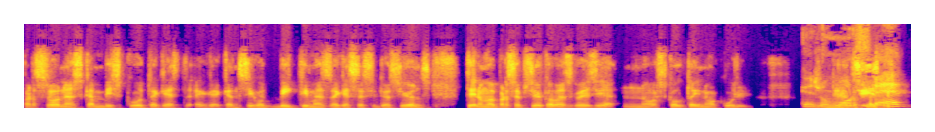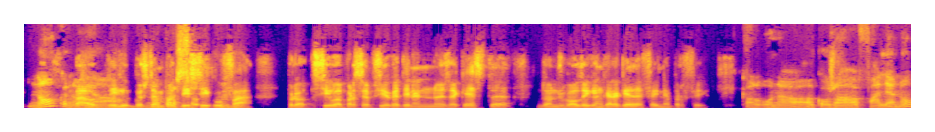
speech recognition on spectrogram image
persones que han viscut aquest, que han sigut víctimes d'aquestes situacions tenen la percepció que l'Església no escolta i no acull. Que és un mur sí, fred, no? Que no val, hi ha digui, vostè em pot dir sí que ho fa, però si la percepció que tenen no és aquesta, doncs vol dir que encara queda feina per fer. Que alguna cosa falla, no?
